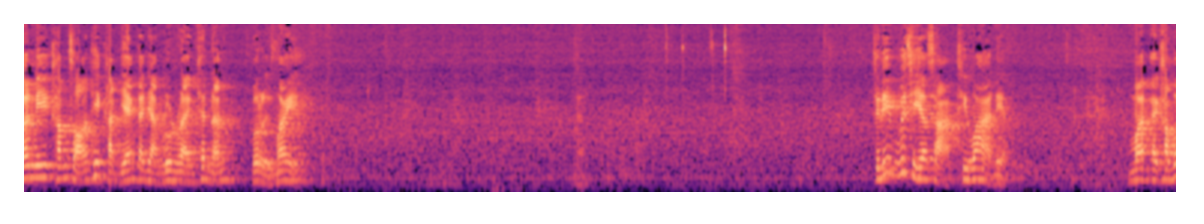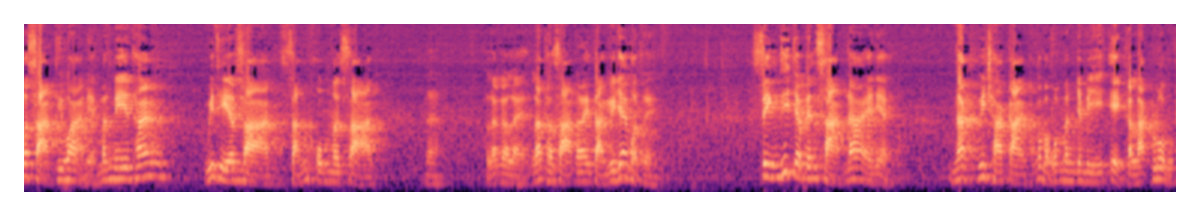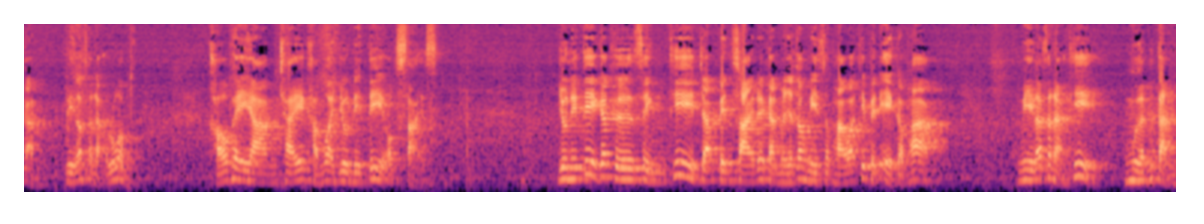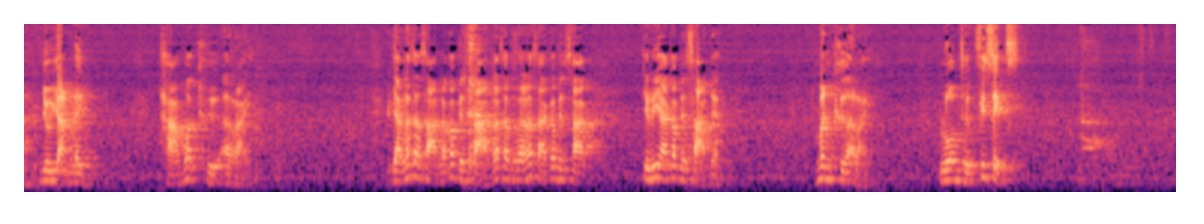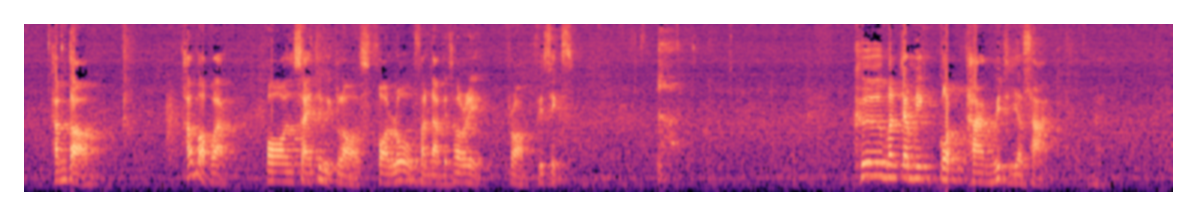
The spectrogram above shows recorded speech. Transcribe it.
มันมีคำสอนที่ขัดแย้งกันอย่างรุนแรงเช่นนั้นหรือไม่ ทีนี้วิทยาศาสตร์ที่ว่าเนี่ยมาไอ้คำว่าศาสตร์ที่ว่าเนี่ยมันมีทั้งวิทยาศาสตร์ สังคมศาสตร์นะแล้วก็อะไรรัฐศาสตร์อะไรต่างเยอะแยะหมดเลย สิ่งที่จะเป็นศาสตร์ได้เนี่ย นักวิชาการเขาก็บอกว่ามันจะมีเอกลักษณ์ร่วมกัน มีลักษณะร่วม เขาพยายามใช้คำว่า unity of science unity ก็คือสิ่งที่จะเป็นทรายด้วยกัน มันจะต้องมีสภาวะที่เป็นเอกภาพ มีลักษณะที่เหมือนกันอยู่อย่างหนึ่ง ถามว่าคืออะไร อย่างรัฐศาสตร์เราก็เป็นศาสตร์รัฐศาสตร์ก็เป็นศาสตร์ จิตวิทยาก็เป็นศาสตร์เนี่ย มันคืออะไร รวมถึงฟิสิกส์คำตอบ เขาบอกว่า all scientific laws follow fundamentally from physics คือมันจะมีกฎทางวิทยาศาสตร์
